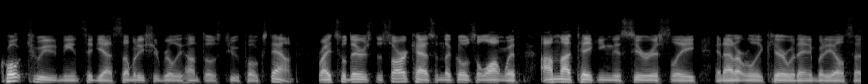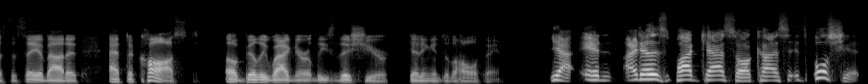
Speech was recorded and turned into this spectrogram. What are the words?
quote tweeted me and said, "Yes, somebody should really hunt those two folks down." Right. So there's the sarcasm that goes along with, "I'm not taking this seriously, and I don't really care what anybody else has to say about it." At the cost of Billy Wagner, at least this year, getting into the Hall of Fame. Yeah, and I know this podcast, so cuss. It's bullshit.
